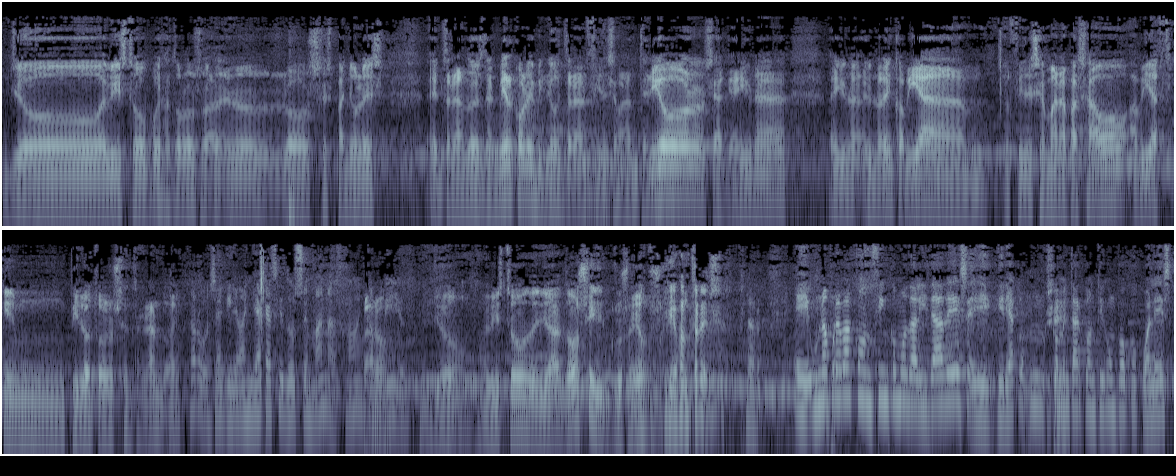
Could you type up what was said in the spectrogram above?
Yo he visto pues a todos los, los españoles entrenando desde el miércoles, vinieron a entrenar el fin de semana anterior, o sea que hay una hay, un elenco. Había, el fin de semana pasado, había 100 pilotos entrenando, ¿eh? Claro, o sea que llevan ya casi dos semanas, ¿no? En claro, yo he visto ya dos incluso hay otros que llevan tres. Claro. Eh, una prueba con cinco modalidades. Eh, quería comentar contigo un poco cuáles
